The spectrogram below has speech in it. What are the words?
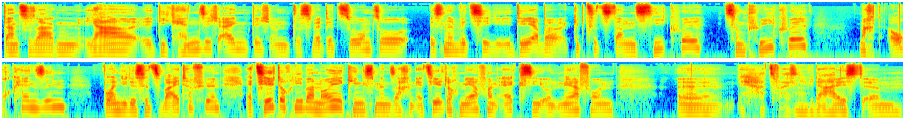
dann zu sagen, ja, die kennen sich eigentlich und das wird jetzt so und so, ist eine witzige Idee, aber gibt es jetzt dann ein Sequel zum Prequel? Macht auch keinen Sinn. Wollen die das jetzt weiterführen? Erzählt doch lieber neue Kingsman-Sachen. Erzählt doch mehr von Axie und mehr von äh, ja, jetzt weiß ich nicht, wie der heißt, ähm,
